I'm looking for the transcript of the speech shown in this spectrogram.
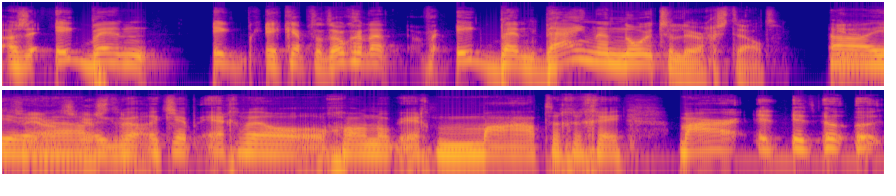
als, ik ben. Ik, ik heb dat ook gedaan. Ik ben bijna nooit teleurgesteld. Oh ja, ik, wel, ik heb echt wel gewoon ook echt matig gegeten. Maar het, het, eh, eh,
